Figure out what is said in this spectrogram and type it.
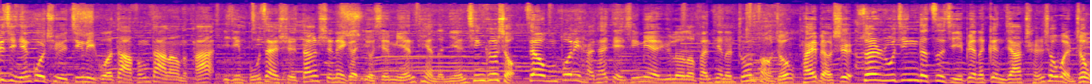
十几年过去，经历过大风大浪的他，已经不再是当时那个有些腼腆的年轻歌手。在我们玻璃海苔点心面娱乐乐翻天的专访中，他也表示，虽然如今的自己变得更加成熟稳重，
